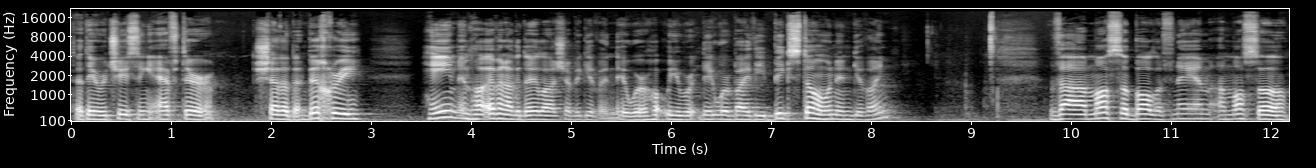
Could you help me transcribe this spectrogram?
that they were chasing after Sheva ben Bichri. Haim im ha'evan ha'gadayla Givon. They were we were they were by the big stone in Givon. Va'amasa bal Amasa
